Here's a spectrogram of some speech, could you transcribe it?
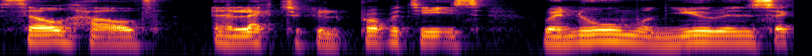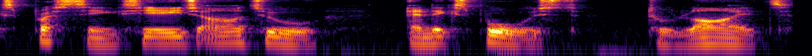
cell health, and electrical properties were normal neurons expressing CHR2 and exposed to light.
